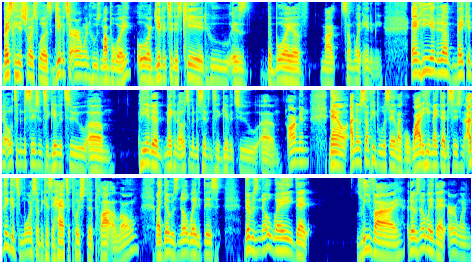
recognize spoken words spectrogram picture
basically, his choice was give it to Erwin, who's my boy, or give it to this kid who is the boy of my somewhat enemy. And he ended up making the ultimate decision to give it to um, he ended up making the ultimate decision to give it to um, Armin. Now, I know some people would say like, "Well, why did he make that decision?" I think it's more so because it had to push the plot along. Like, there was no way that this, there was no way that Levi, there was no way that Erwin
